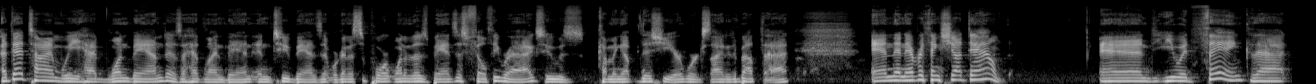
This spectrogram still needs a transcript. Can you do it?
At that time, we had one band as a headline band and two bands that were going to support. One of those bands is Filthy Rags, who was coming up this year. We're excited about that. And then everything shut down. And you would think that,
